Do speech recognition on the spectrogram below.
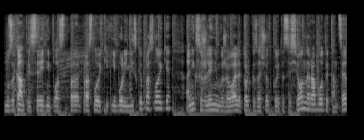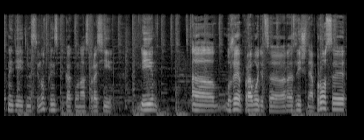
музыканты из средней прослойки и более низкой прослойки, они, к сожалению, выживали только за счет какой-то сессионной работы, концертной деятельности, ну, в принципе, как у нас в России. И уже проводятся различные опросы,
